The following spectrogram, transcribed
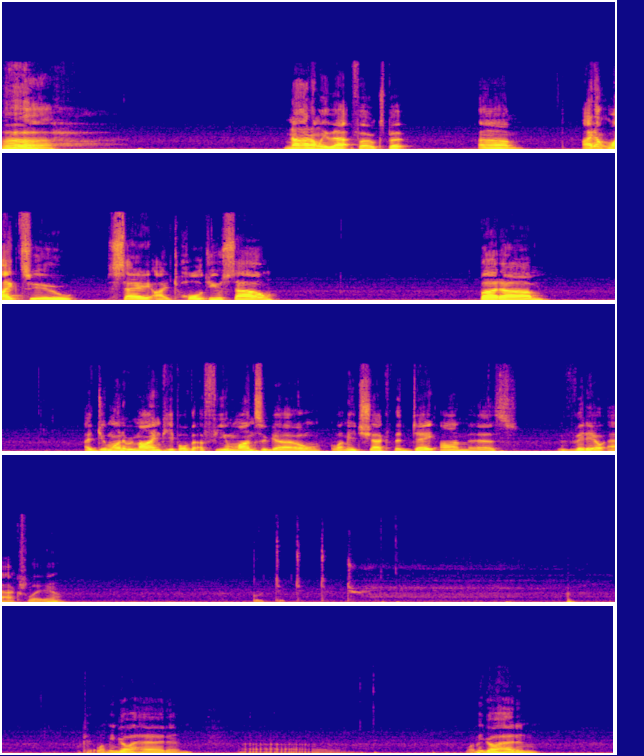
not only that, folks, but um, I don't like to say I told you so, but um, I do want to remind people that a few months ago, let me check the date on this video actually. Okay, let me go ahead and uh, let me go ahead and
